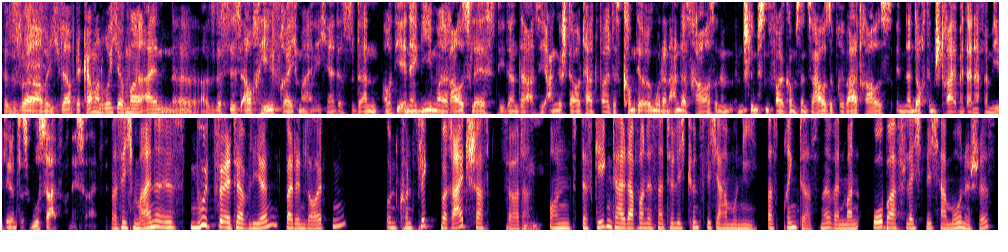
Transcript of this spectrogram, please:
Das ist wahr. Aber ich glaube, da kann man ruhig auch mal ein, äh, also das ist auch hilfreich, meine ich, ja, dass du dann auch die Energie mal rauslässt, die dann da sich angestaut hat, weil das kommt ja irgendwo dann anders raus und im, im schlimmsten Fall kommst du dann zu Hause privat raus, dann doch im Streit mit deiner Familie und das muss ja einfach nicht sein. Was ich meine ist, Mut zu etablieren bei den Leuten und Konfliktbereitschaft fördern. Mhm. Und das Gegenteil davon ist natürlich künstliche Harmonie. Was bringt das, ne, wenn man oberflächlich harmonisch ist?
